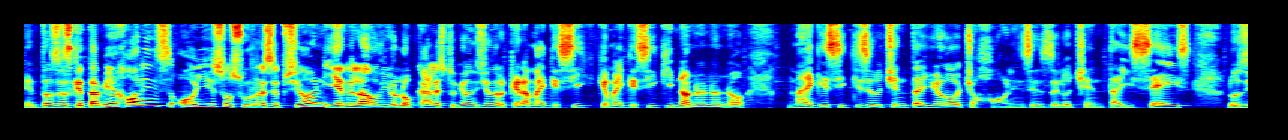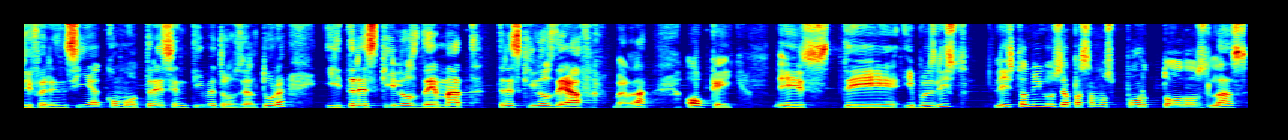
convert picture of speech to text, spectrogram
Entonces que también Hollins hoy hizo su recepción y en el audio local estuvieron diciendo que era Mike Gesicki, que Mike Gesicki, no, no, no, no, Mike Gesicki es el 88, Hollins es el 86, los diferencia como 3 centímetros de altura y 3 kilos de mat, 3 kilos de afro, ¿verdad? Ok, este, y pues listo. Listo amigos, ya pasamos por todas las,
